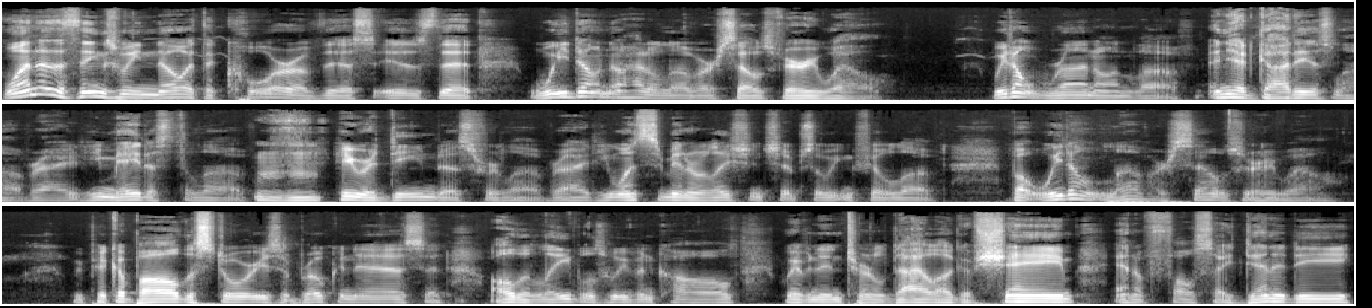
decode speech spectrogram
one of the things we know at the core of this is that we don't know how to love ourselves very well. We don't run on love. And yet, God is love, right? He made us to love. Mm-hmm. He redeemed us for love, right? He wants to be in a relationship so we can feel loved. But we don't love ourselves very well. We pick up all the stories of brokenness and all the labels we've been called. We have an internal dialogue of shame and of false identity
